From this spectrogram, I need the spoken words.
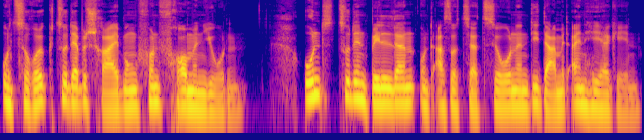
und zurück zu der Beschreibung von frommen Juden und zu den Bildern und Assoziationen, die damit einhergehen.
